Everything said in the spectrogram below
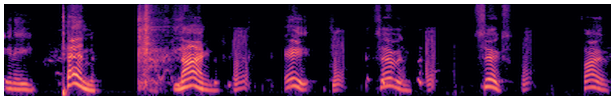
in a 10, 9, 8, 7, 6, 5,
